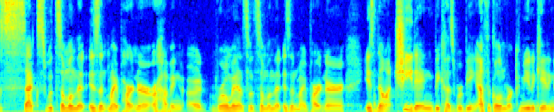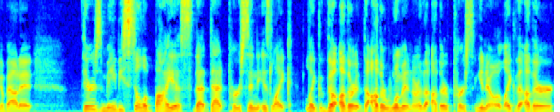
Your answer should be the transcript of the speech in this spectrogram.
sex with someone that isn't my partner or having a romance with someone that isn't my partner is not cheating because we're being ethical and we're communicating about it there's maybe still a bias that that person is like like the other the other woman or the other person you know like the other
